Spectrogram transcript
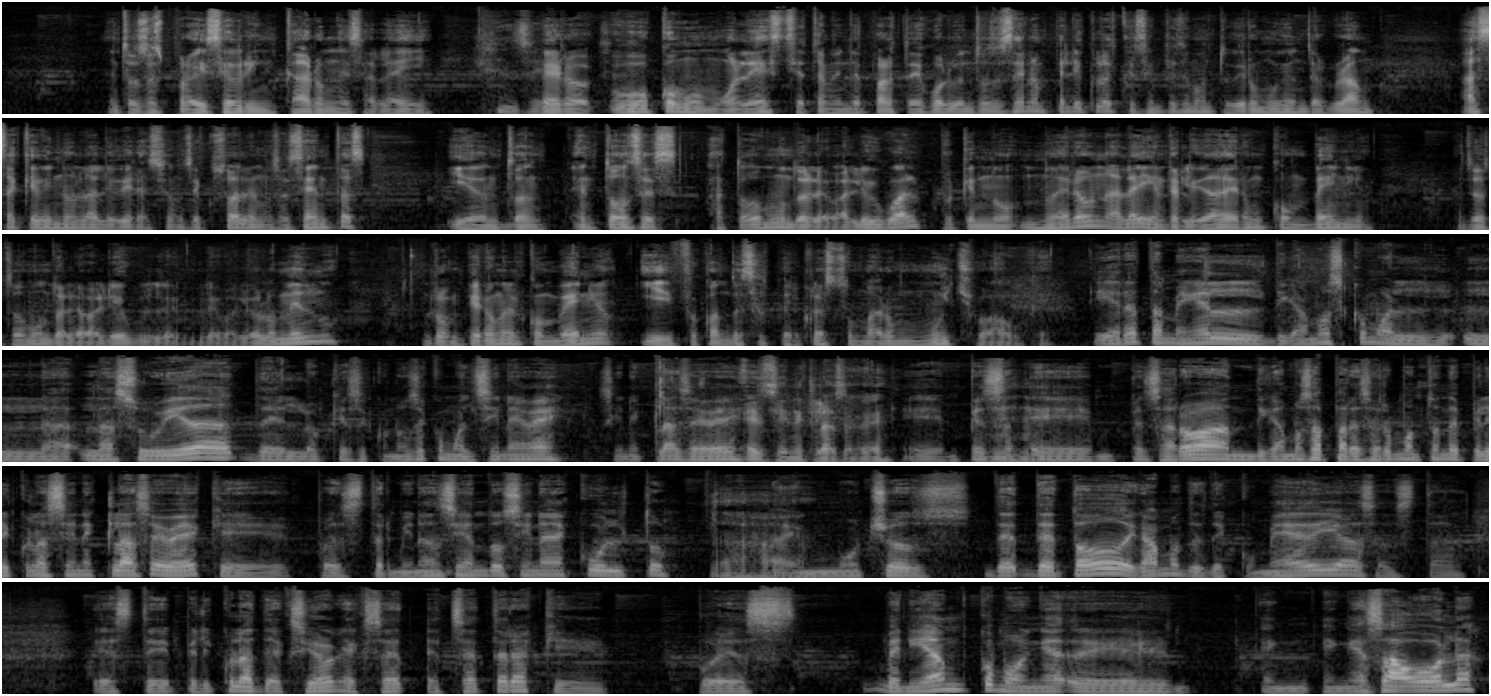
Entonces por ahí se brincaron esa ley. Sí, Pero sí. hubo como molestia también de parte de Hollywood. Entonces eran películas que siempre se mantuvieron muy underground hasta que vino la liberación sexual en los 60s. Y enton- entonces a todo el mundo le valió igual porque no, no era una ley, en realidad era un convenio. Entonces a todo el mundo le valió, le, le valió lo mismo. Rompieron el convenio y fue cuando esas películas tomaron mucho auge. Y era también el, digamos, como el- la, la subida de lo que se conoce como el cine B, cine clase B. El cine clase B. Eh, empeza- eh, empezaron, digamos, a aparecer un montón de películas cine clase B que pues terminan siendo cine de culto. Ajá. Hay muchos, de, de todo, digamos, desde comedias hasta este, películas de acción, etc- etcétera, que pues venían como en, eh, en, en esa ola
